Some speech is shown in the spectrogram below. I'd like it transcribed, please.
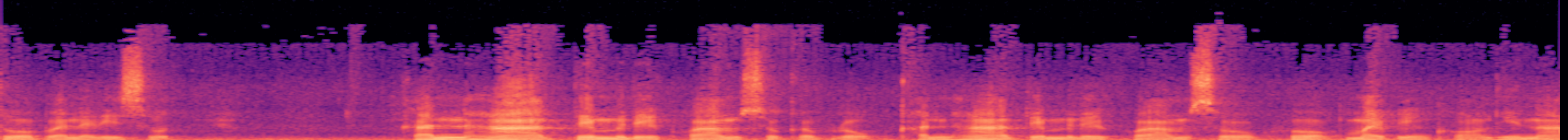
ตัวไปในที่สุด ขันห้าเต็มไปด้วยความสุกปรก ขันห้าเต็มไปด้วยความโศโครกไม่เป็นของที่น่า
